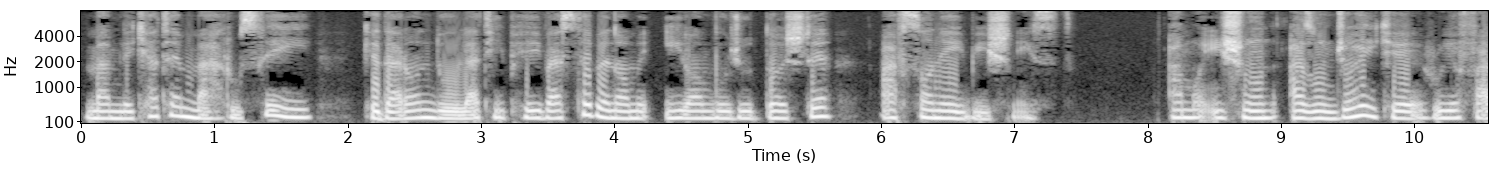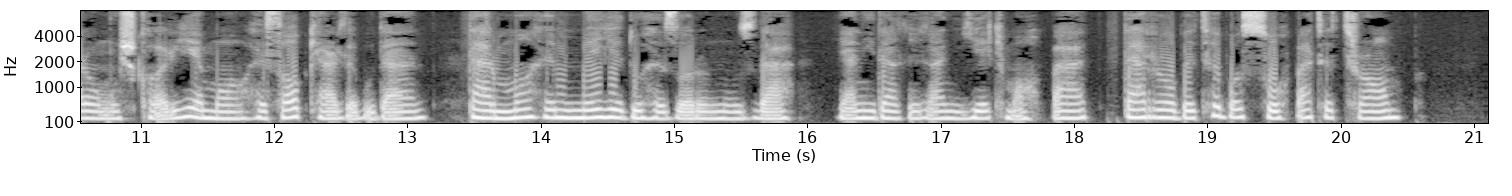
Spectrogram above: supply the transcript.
مملکت محروسه ای که در آن دولتی پیوسته به نام ایران وجود داشته افسانه بیش نیست. اما ایشون از اونجایی که روی فراموشکاری ما حساب کرده بودند در ماه می 2019 یعنی دقیقا یک ماه بعد در رابطه با صحبت ترامپ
